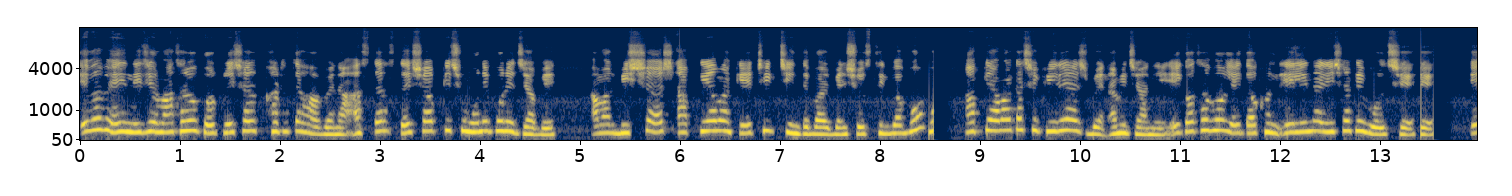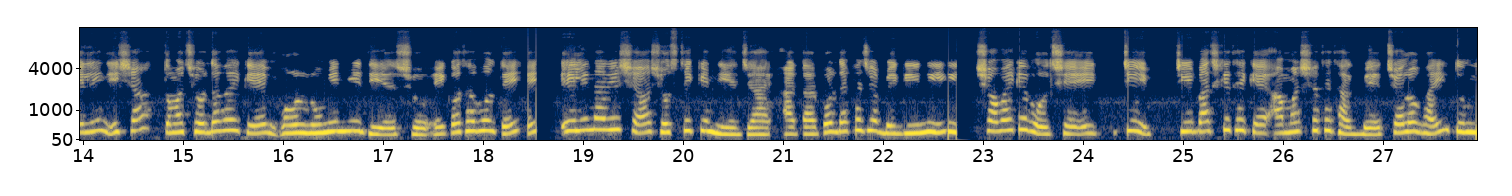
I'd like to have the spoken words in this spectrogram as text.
এভাবেই নিজের মাথার উপর প্রেশার খাটাতে হবে না। আস্তে আস্তে সবকিছু মনে পড়ে যাবে। আমার বিশ্বাস, আপনি আমাকে ঠিক চিনতে পারবেন স্বস্তিক বাবু আপনি আমার কাছে ফিরে আসবেন, আমি জানি। এই কথা বলে তখন এলিনা ঈশাকে বলছে, এলিন, ঈশা, তোমার ছোটদা ভাইকে ওর রুমে নিয়ে দিয়ে এসো। এই কথা বলতে এলিনা রিসা স্বস্তিককে নিয়ে যায়, আর তারপর দেখা যাবে গিনি সবাইকে বলছে, এই টিপ টিপ আজকে থেকে আমার সাথে থাকবে। চলো ভাই, তুমি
